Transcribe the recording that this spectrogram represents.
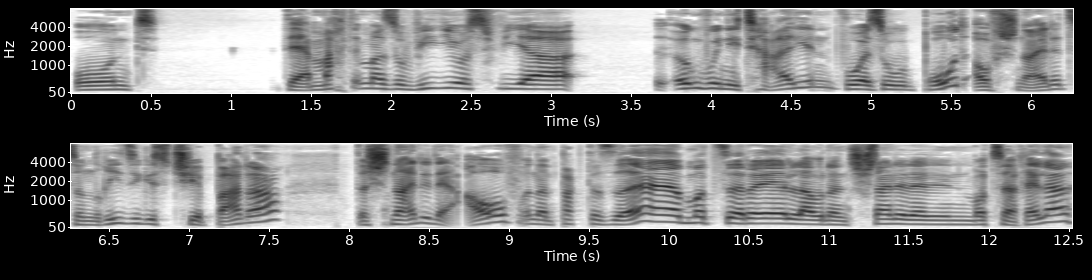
und der macht immer so Videos, wie er irgendwo in Italien, wo er so Brot aufschneidet, so ein riesiges Ciabatta, das schneidet er auf und dann packt er so äh, Mozzarella und dann schneidet er den Mozzarella.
